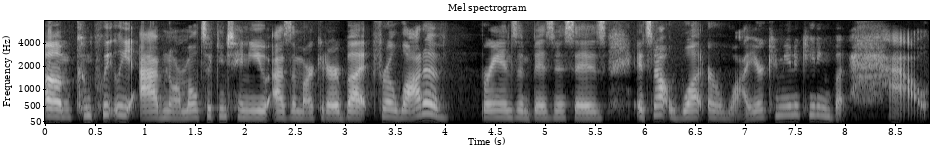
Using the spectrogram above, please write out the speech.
um, completely abnormal to continue as a marketer but for a lot of brands and businesses, it's not what or why you're communicating, but how.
